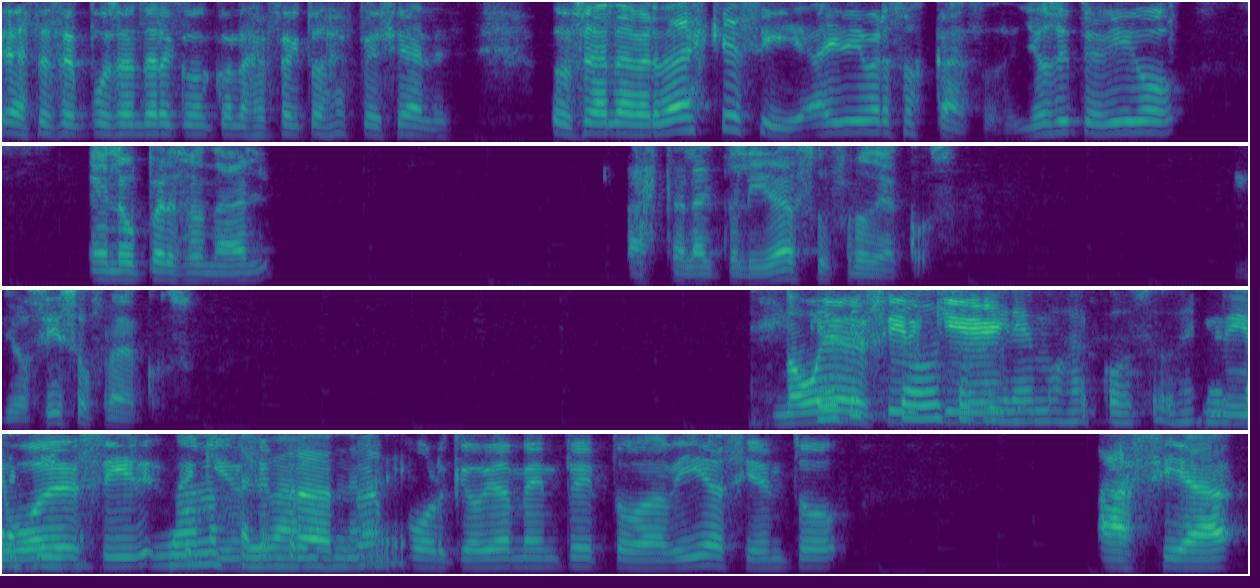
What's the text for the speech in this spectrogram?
Hasta se puso a andar con, los efectos especiales. O sea, la verdad es que sí, hay diversos casos. Yo sí te digo, en lo personal, hasta la actualidad sufro de acoso. Yo sí sufro de acoso. No voy a decir quién, ni voy a decir de quién se trata, porque obviamente todavía siento hacia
